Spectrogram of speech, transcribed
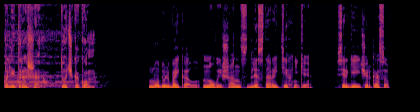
Политраша.ком Модуль «Байкал. Новый шанс для старой техники». Сергей Черкасов,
